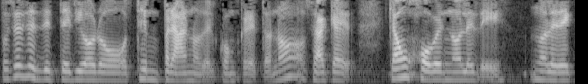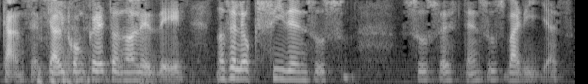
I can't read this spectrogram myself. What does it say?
pues ese deterioro temprano del concreto, ¿no? O sea, que, que a un joven no le dé, no le dé cáncer, que al concreto no le dé, no se le oxiden sus, sus, este, en sus varillas.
